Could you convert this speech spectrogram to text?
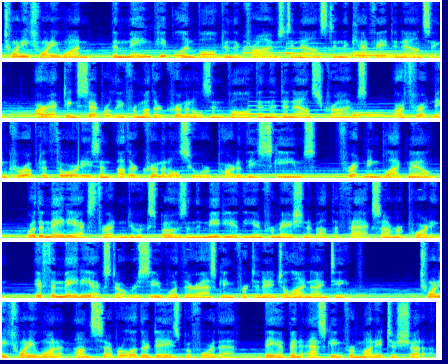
2021 the main people involved in the crimes denounced in the cafe denouncing are acting separately from other criminals involved in the denounced crimes, are threatening corrupt authorities and other criminals who were part of these schemes, threatening blackmail, where the maniacs threaten to expose in the media the information about the facts I'm reporting, if the maniacs don't receive what they're asking for today, July 19th. 2021, and on several other days before that, they have been asking for money to shut up,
